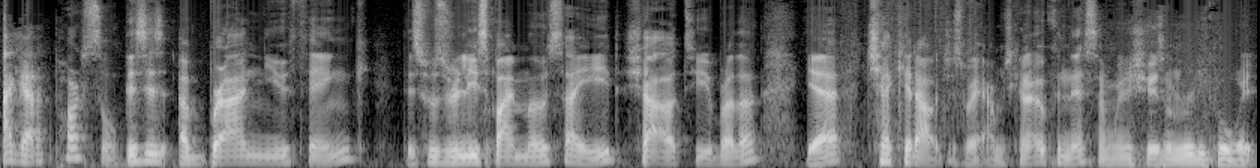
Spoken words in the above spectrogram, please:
I got a parcel. This is a brand new thing. This was released by Mo Saeed. Shout out to you, brother. Yeah, check it out. Just wait, I'm just gonna open this. I'm gonna show you something really cool. Wait,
